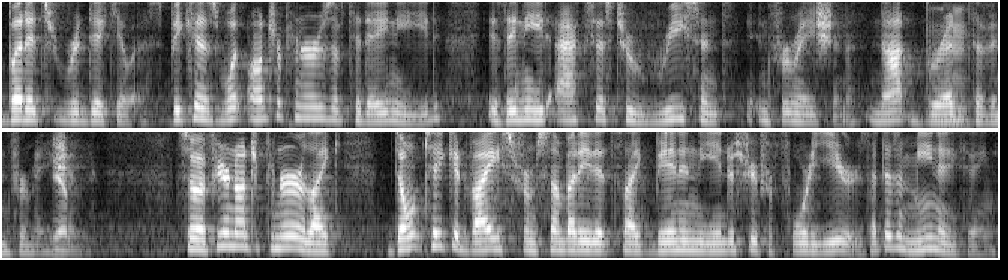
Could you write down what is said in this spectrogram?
but it's ridiculous because what entrepreneurs of today need is they need access to recent information, not mm-hmm. breadth of information. So if you're an entrepreneur, like don't take advice from somebody that's like been in the industry for 40 years. That doesn't mean anything.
